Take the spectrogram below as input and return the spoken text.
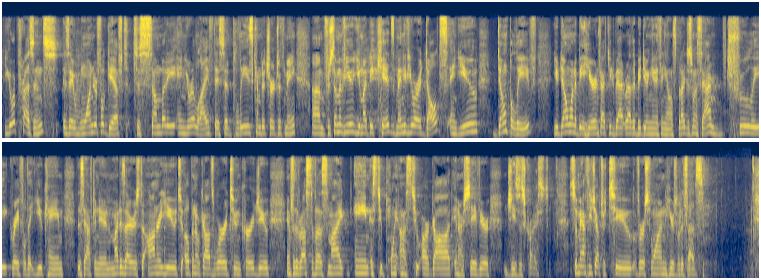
your presence is a wonderful gift to somebody in your life. They said, please come to church with me. Um, for some of you, you might be kids. Many of you are adults and you don't believe. You don't want to be here. In fact, you'd rather be doing anything else. But I just want to say, I'm truly grateful that you came this afternoon. My desire is to honor you, to open up God's word, to encourage you. And for the rest of us, my aim is to point us to our God and our Savior, Jesus Christ. So, Matthew chapter 2, verse 1, here's what it says.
